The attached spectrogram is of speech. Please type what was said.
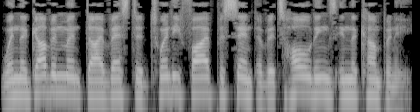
when the government divested 25% of its holdings in the company.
